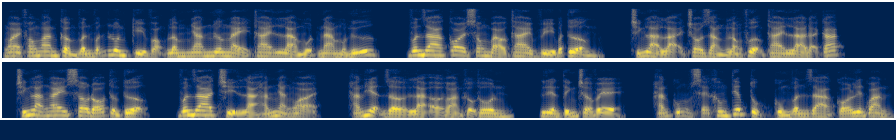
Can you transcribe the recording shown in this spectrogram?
Ngoài phòng An Cẩm Vân vẫn luôn kỳ vọng Lâm Nhan Nương này thai là một nam một nữ, vân ra coi xong bảo thai vì bất tưởng, chính là lại cho rằng Long Phượng thai là đại cát. Chính là ngay sau đó tưởng tượng, vân ra chỉ là hắn nhà ngoại, hắn hiện giờ là ở hoảng khẩu thôn, liền tính trở về, hắn cũng sẽ không tiếp tục cùng vân gia có liên quan.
